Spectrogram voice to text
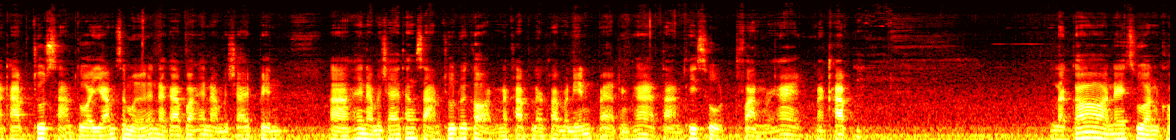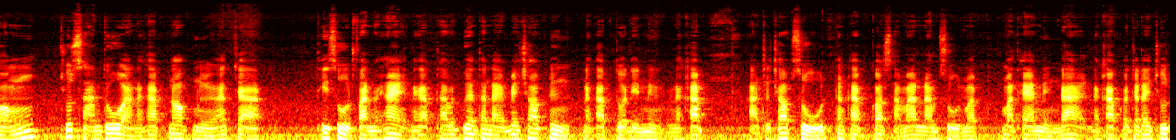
นะครับ ชุด 3 ตัวย้ำเสมอนะครับ ว่าให้นำไปใช้เป็นให้นำไปใช้ทั้ง 3 ชุดไว้ก่อนนะครับ แล้วก็มาเน้น8-5ตามที่สูตรฟันไว้ให้นะครับ แล้วก็ในส่วนของชุด 3 ตัวนะครับ นอกเหนือจากที่สูตรฟันไว้ให้นะครับ ถ้าเพื่อนๆท่านใดไม่ชอบ1นะครับ ตัวเด่น1นะครับ อาจจะชอบศูนย์นะครับ ก็สามารถนำศูนย์มามาแทน 1 ได้นะครับ ก็จะได้ชุด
